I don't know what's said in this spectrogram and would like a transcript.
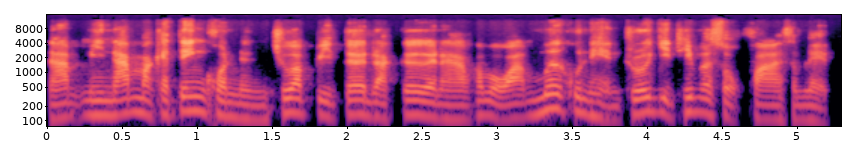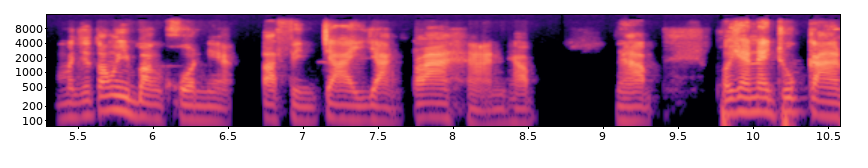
นะครับมีนัก marketing คนหนึ่งชื่อว่าปีเตอร์ดรักเกอร์นะครับเขาบอกว่าเมื่อคุณเห็นธุรกิจที่ประสบความสำเร็จ มันจะต้องมีบางคนเนี่ยตัดสินใจอย่างกล้าหาญครับนะครับเพราะฉะนั้นในทุกการ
